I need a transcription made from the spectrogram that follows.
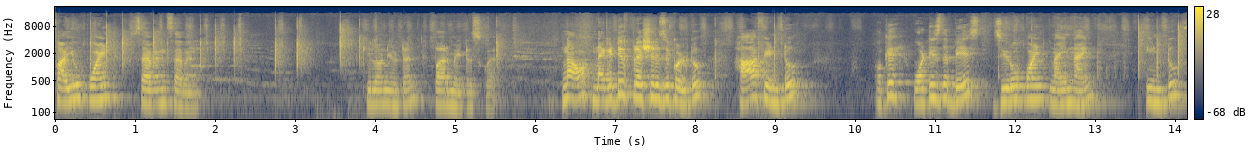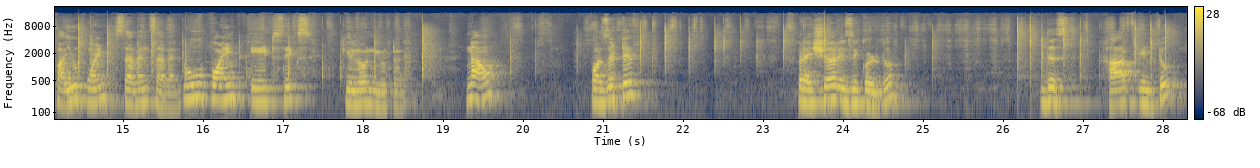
5.77 kilonewton per meter square. Now negative pressure is equal to half into okay what is the base? 0.99 into 5.77 2.86 kilonewton. Now positive pressure is equal to this half into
